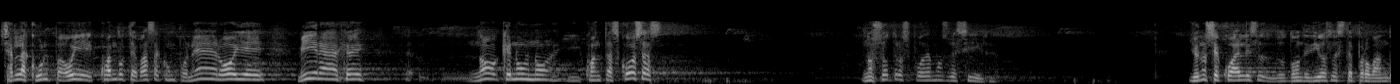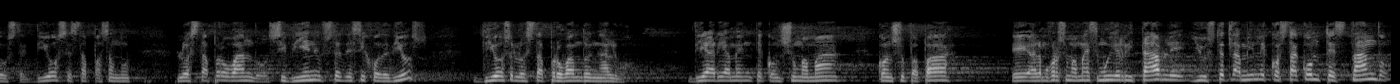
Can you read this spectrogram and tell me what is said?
Echar la culpa. Oye, ¿cuándo te vas a componer? Oye, mira, que no, que no, no, y cuántas cosas. Nosotros podemos decir, yo no sé cuál es donde Dios lo esté probando a usted. Dios está pasando, lo está probando. Si viene usted es hijo de Dios, Dios lo está probando en algo. Diariamente con su mamá, con su papá. Eh, a lo mejor su mamá es muy irritable y usted también le está contestando.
